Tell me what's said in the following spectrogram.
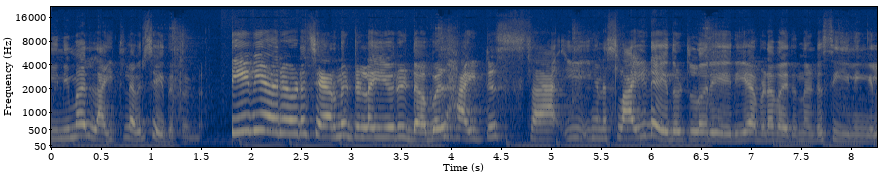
മിനിമൽ ലൈറ്റിൽ അവർ ചെയ്തിട്ടുണ്ട്. ടി വി ഏരിയയോട് ചേർന്നിട്ടുള്ള ഈ ഒരു ഡബിൾ ഹൈറ്റ് ഈ ഇങ്ങനെ സ്ലൈഡ് ചെയ്തിട്ടുള്ള ഒരു ഏരിയ ഇവിടെ വരുന്നുണ്ട് സീലിങ്ങിൽ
